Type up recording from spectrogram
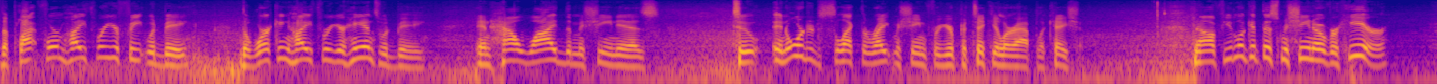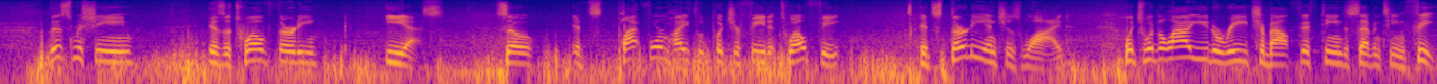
the platform height where your feet would be, the working height where your hands would be, and how wide the machine is to in order to select the right machine for your particular application. Now if you look at this machine over here, this machine is a 1230 ES. So its platform height would put your feet at 12 feet. It's 30 inches wide, which would allow you to reach about 15 to 17 feet.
